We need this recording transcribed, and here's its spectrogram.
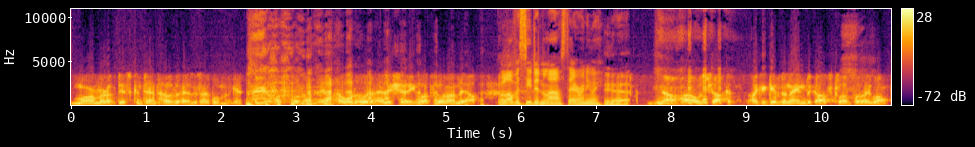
murmur of discontent. How the hell did that woman get here? What's going on there? Who, who the hell is she? What's going on there? Well, obviously, it didn't last there anyway. Yeah. No, I was shocking. I could give the name of the golf club, but I won't.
